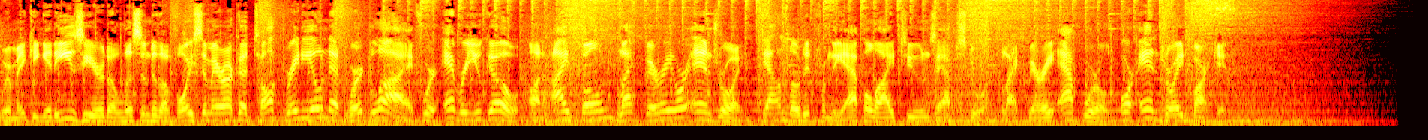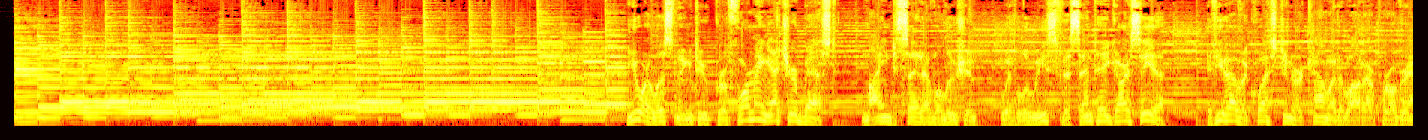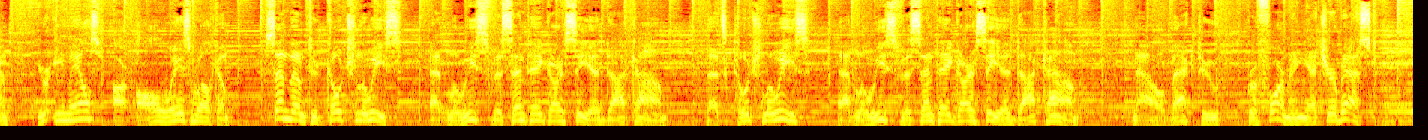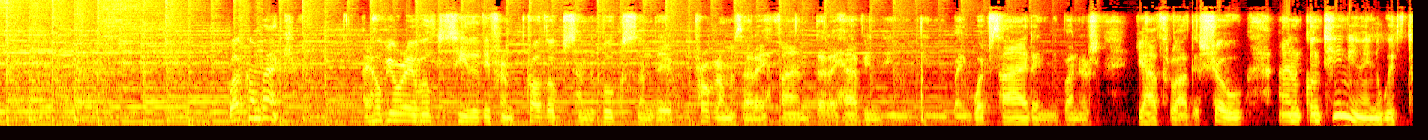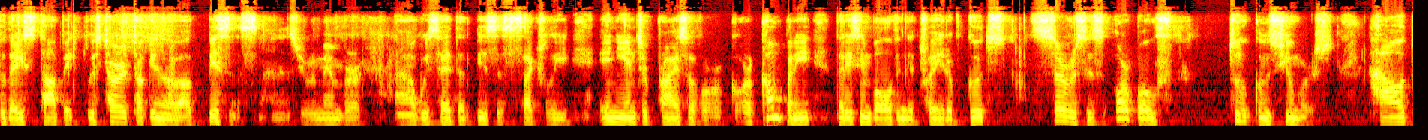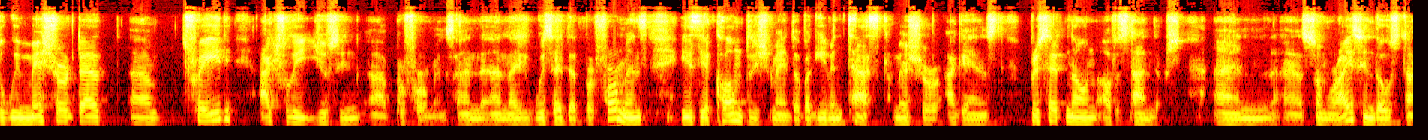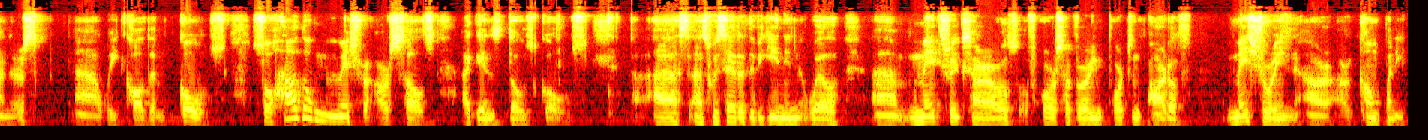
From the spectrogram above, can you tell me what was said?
We're making it easier to listen to the Voice America Talk Radio Network live wherever you go on iPhone, Blackberry, or Android. Download it from the Apple iTunes App Store, Blackberry App World, or Android Market. Listening to Performing at Your Best Mindset Evolution with Luis Vicente Garcia. If you have a question or comment about our program, your emails are always welcome. Send them to Coach Luis at LuisVicenteGarcia.com. That's Coach Luis at LuisVicenteGarcia.com. Now back to Performing at Your Best. Welcome back. I hope you were able to see the different products and the books and the programs that I found that I have in, in, in my website and the banners you have throughout the show. And continuing with today's topic, we started talking about business. And as you remember, uh, we said that business is actually any enterprise of or, or company that is involved in the trade of goods, services, or both to consumers. How do we measure that? Um, trade actually using uh, performance. And, and I, we said that performance is the accomplishment of a given task measured against preset known of standards. And uh, summarizing those standards, uh, we call them goals. So, how do we measure ourselves against those goals? As, as we said at the beginning, well, um, metrics are also, of course, a very important part of measuring our, our company.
